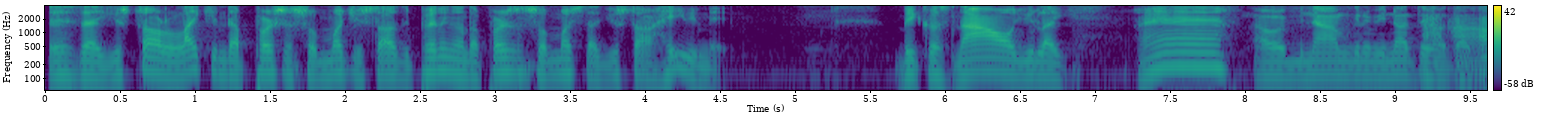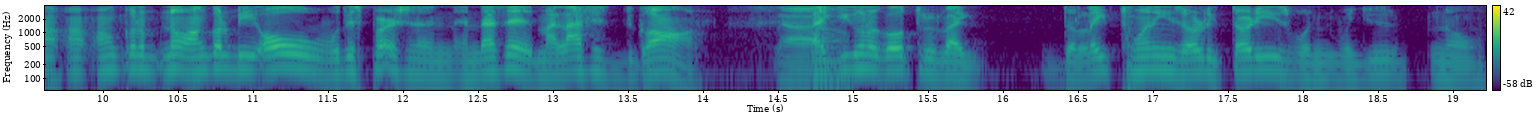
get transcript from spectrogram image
is that you start liking that person so much, you start depending on the person so much that you start hating it, because now you're like, eh, I would be, now I'm gonna be nothing without I, I, I'm gonna no, I'm gonna be old with this person, and, and that's it. My life is gone. like Uh, you're gonna go through like the late twenties, early thirties when when you, you know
